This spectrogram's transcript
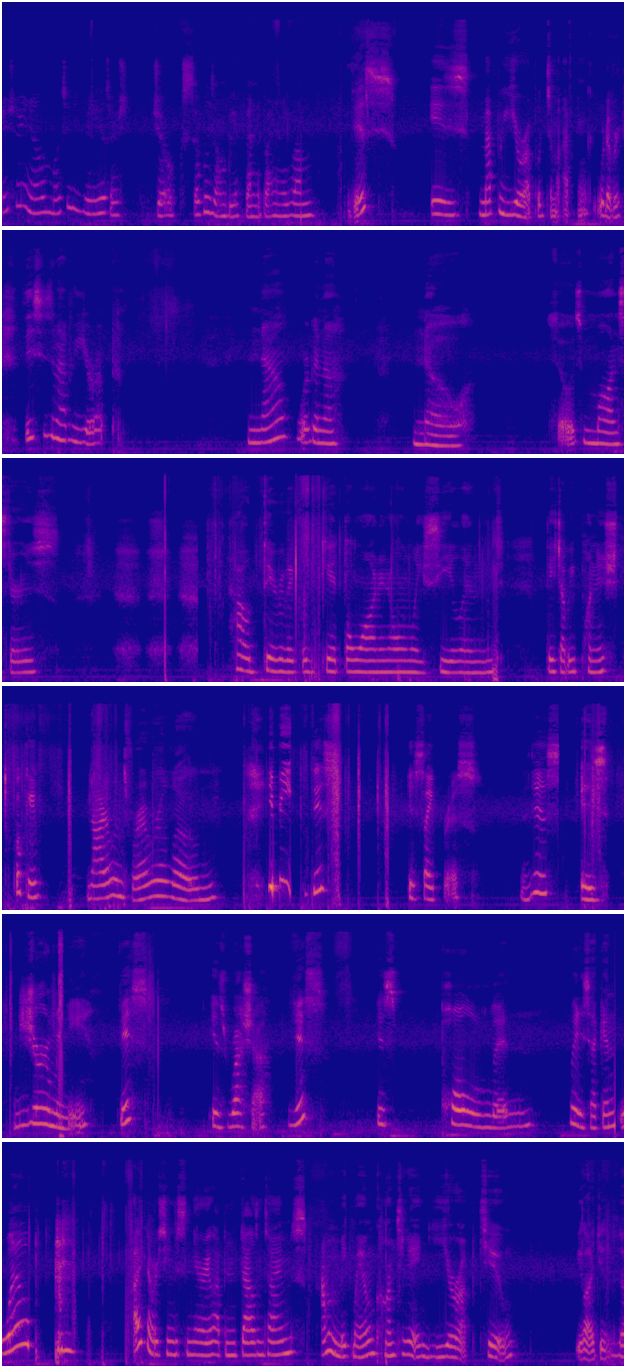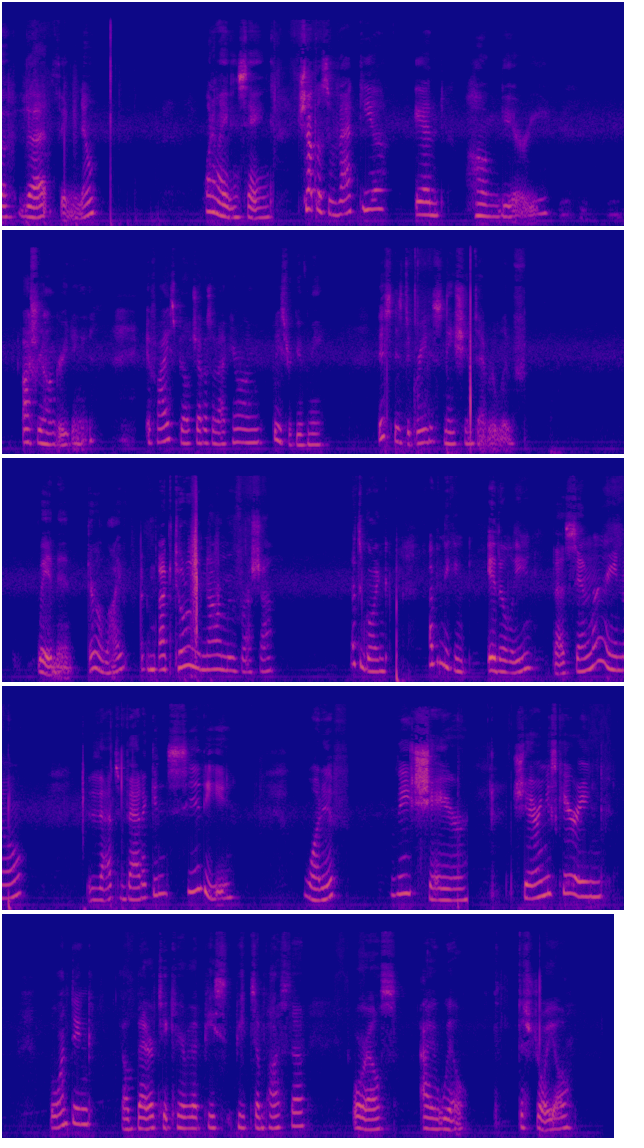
Just so you know, most of these videos are jokes, so please don't be offended by any of them. This is map of Europe with some African, whatever. This is a map of Europe. Now we're gonna no. So it's monsters. How dare they forget the one and only Sealand? They shall be punished. Okay. Ireland's forever alone. Yippee! This is Cyprus. This is Germany. This is Russia. This is Poland. Wait a second. Well, I've never seen this scenario happen a thousand times. I'm gonna make my own continent in Europe too. You gotta do the that thing, you know? What am I even saying? Czechoslovakia and Hungary. Austria-Hungary, dang it. If I spell Czechoslovakia wrong, please forgive me. This is the greatest nation to ever live. Wait a minute, they're alive? I, can, I totally did not remove Russia. That's going. I've been thinking Italy. That's San Marino. That's Vatican City. What if they share? Sharing is caring. But one thing, y'all better take care of that piece, pizza and pasta, or else I will destroy y'all.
